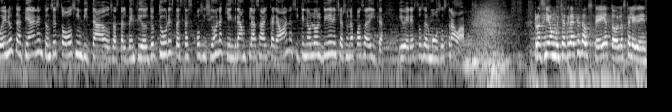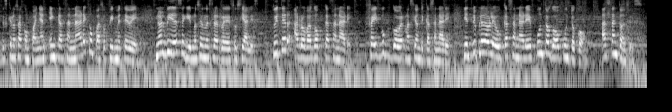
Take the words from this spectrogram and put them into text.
Bueno, Tatiana, entonces todos invitados hasta el 22 de octubre está esta exposición aquí en Gran Plaza del Caravana, así que no lo olviden echarse una pasadita y ver estos hermosos trabajos. Rocío, muchas gracias a usted y a todos los televidentes que nos acompañan en Casanare con Paso Firme TV. No olvides seguirnos en nuestras redes sociales, Twitter arroba gobcasanare, Facebook Gobernación de Casanare y en www.casanare.go.co. Hasta entonces.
